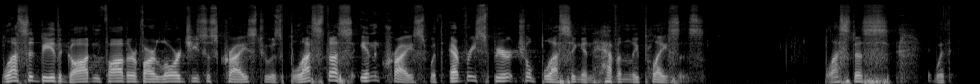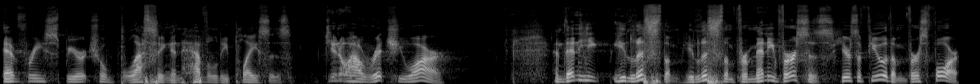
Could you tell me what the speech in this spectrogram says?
Blessed be the God and Father of our Lord Jesus Christ, who has blessed us in Christ with every spiritual blessing in heavenly places. Blessed us with every spiritual blessing in heavenly places. Do you know how rich you are? And then he, he lists them. He lists them for many verses. Here's a few of them. Verse 4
